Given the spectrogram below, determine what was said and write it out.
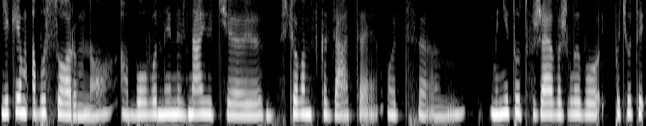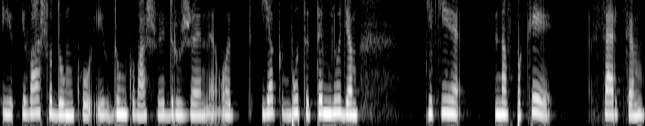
яким або соромно, або вони не знають, е, що вам сказати. От ем, мені тут вже важливо почути і, і вашу думку, і думку вашої дружини. От як бути тим людям, які навпаки серцем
